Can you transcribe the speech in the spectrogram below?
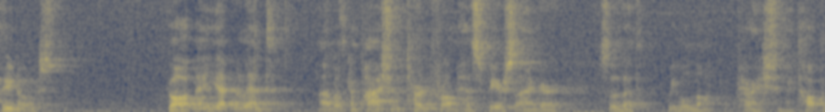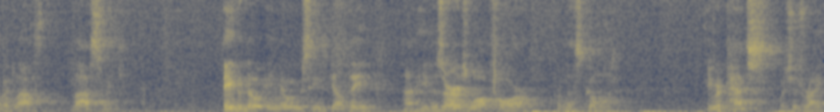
Who knows? God may yet relent and with compassion turn from his fierce anger so that we will not perish. And we talked about last, last week. Even though he knows he's guilty and he deserves what for from this God, he repents, which is right,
